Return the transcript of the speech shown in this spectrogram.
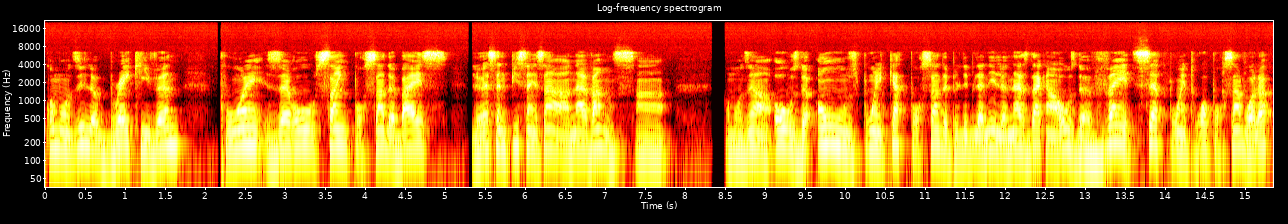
comme on dit, le break-even, 0,05% de baisse. Le S&P 500 en avance, en, comme on dit, en hausse de 11,4% depuis le début de l'année. Le Nasdaq en hausse de 27,3%. Voilà.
